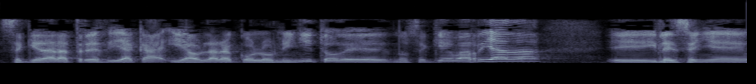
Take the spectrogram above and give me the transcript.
se quedara tres días acá y hablara con los niñitos de no sé qué barriada eh, y le enseñe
